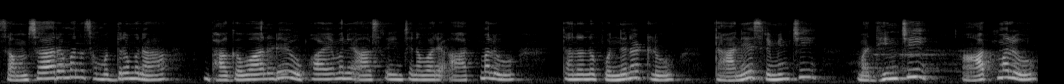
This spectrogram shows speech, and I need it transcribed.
సంసారమన సముద్రమున భగవానుడే ఉపాయమని ఆశ్రయించిన వారి ఆత్మలు తనను పొందినట్లు తానే శ్రమించి మధించి ఆత్మలు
